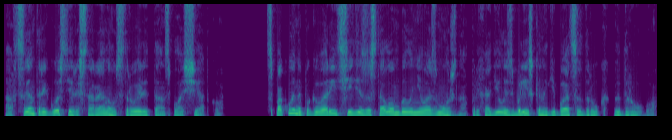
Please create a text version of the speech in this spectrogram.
а в центре гости ресторана устроили танцплощадку. Спокойно поговорить, сидя за столом, было невозможно, приходилось близко нагибаться друг к другу.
